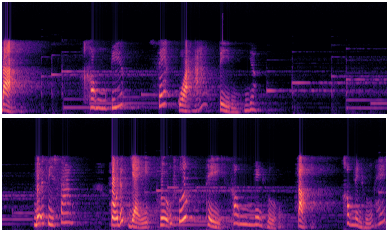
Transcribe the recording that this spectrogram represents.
bạn không biết xét quả tìm nhân. Bởi vì sao? Cổ đức dạy hưởng phước thì không nên hưởng tận không nên hưởng hết.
